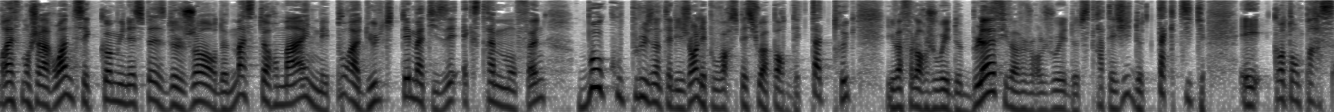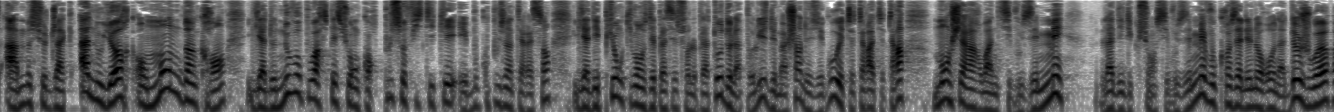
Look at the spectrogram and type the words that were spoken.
Bref, mon cher Arwan, c'est comme une espèce de genre de mastermind, mais pour adultes, thématisé, extrêmement fun, beaucoup plus intelligent. Les pouvoirs spéciaux apportent des tas de trucs. Il va falloir jouer de bluff, il va falloir jouer de stratégie, de tactique. Et quand on passe à Monsieur Jack à New York, on monte d'un cran. Il y a de nouveaux pouvoirs spéciaux encore plus sophistiqués et beaucoup plus intéressants. Il y a des pions qui vont se déplacer sur le plateau, de la police, des machins, des égouts, etc., etc. Mon cher Arwan, si vous aimez la déduction, si vous aimez vous creuser les neurones à deux joueurs,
